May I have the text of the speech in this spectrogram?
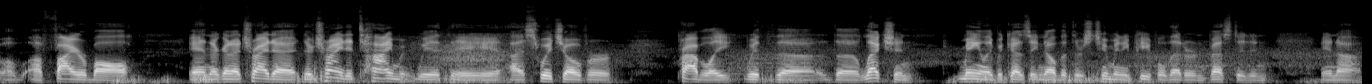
uh, fireball, and they're going to try to they're trying to time it with a, a switch over, probably with the the election, mainly because they know that there's too many people that are invested in in uh,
